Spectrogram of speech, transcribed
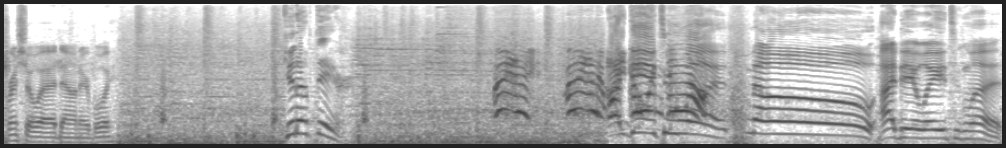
Sprint your ass down there, boy. Get up there. Mayday! Mayday! I going did too down! much. No, I did way too much.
